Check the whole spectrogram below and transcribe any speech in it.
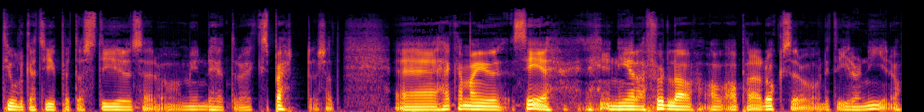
till olika typer av styrelser och myndigheter och experter. Så att, eh, här kan man ju se en era full av, av, av paradoxer och lite ironi. Då.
